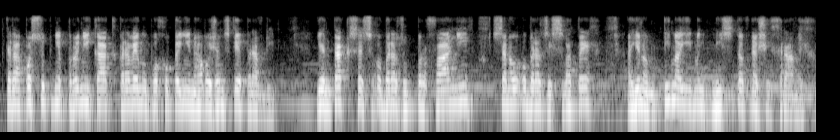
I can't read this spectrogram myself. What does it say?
která postupně proniká k pravému pochopení náboženské pravdy. Jen tak se z obrazu profánních stanou obrazy svatých a jenom ty mají mít místo v našich chrámech.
